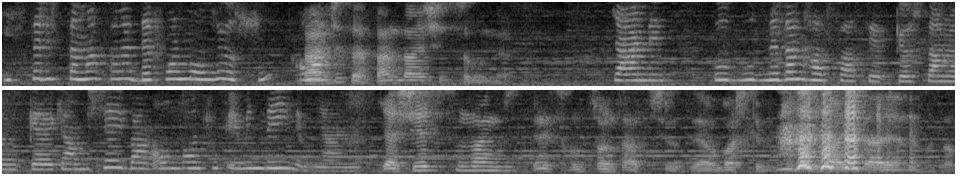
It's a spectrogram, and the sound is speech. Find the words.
ister istemez sana deforme oluyorsun. Ama Bence de ben de aynı şeyi savunuyorum. yani bu, bu neden hassasiyet göstermemiz gereken bir şey ben ondan çok emin değilim yani. Ya şey açısından güzel... Neyse bunu sonra tartışırız ya. Bu Başka bir güzel gider yani buradan.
